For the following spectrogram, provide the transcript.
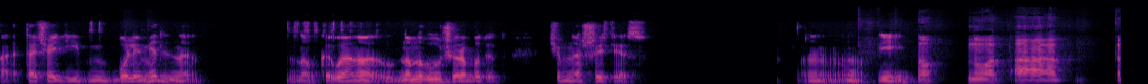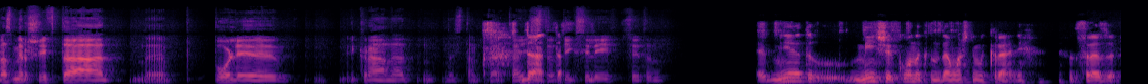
Touch ID более медленно, но как бы оно намного лучше работает, чем на 6s. И... Но ну, а, а размер шрифта, э, поле экрана, то есть там количество да, пикселей, все это... Э, мне это меньше иконок на домашнем экране. Сразу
